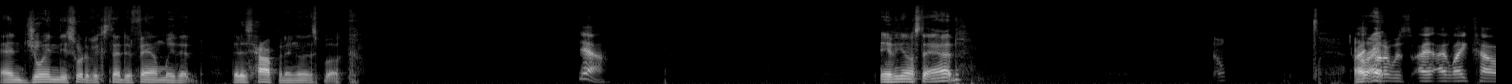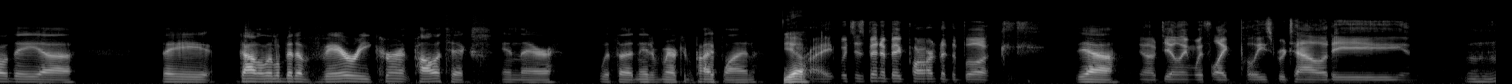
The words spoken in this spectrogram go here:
and join the sort of extended family that that is happening in this book. Yeah, Anything else to add? Nope. All I right. thought it was. I, I liked how they uh, they got a little bit of very current politics in there with the Native American pipeline. Yeah. Right, which has been a big part of the book. Yeah. You know, dealing with like police brutality and hmm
